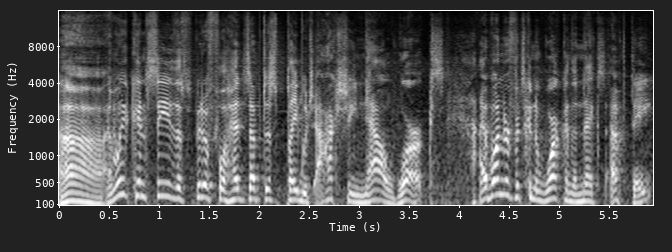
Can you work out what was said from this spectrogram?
Ah, and we can see this beautiful heads-up display, which actually now works. I wonder if it's going to work in the next update.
